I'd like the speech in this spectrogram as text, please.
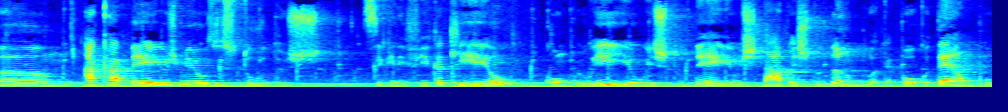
um, acabei os meus estudos. Significa que eu concluí, eu estudei, eu estava estudando até pouco tempo.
